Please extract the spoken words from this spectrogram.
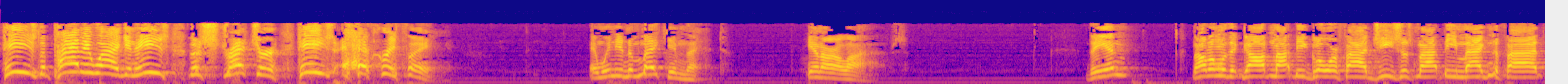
He's the paddy wagon. He's the stretcher. He's everything. And we need to make Him that in our lives. Then, not only that God might be glorified, Jesus might be magnified,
